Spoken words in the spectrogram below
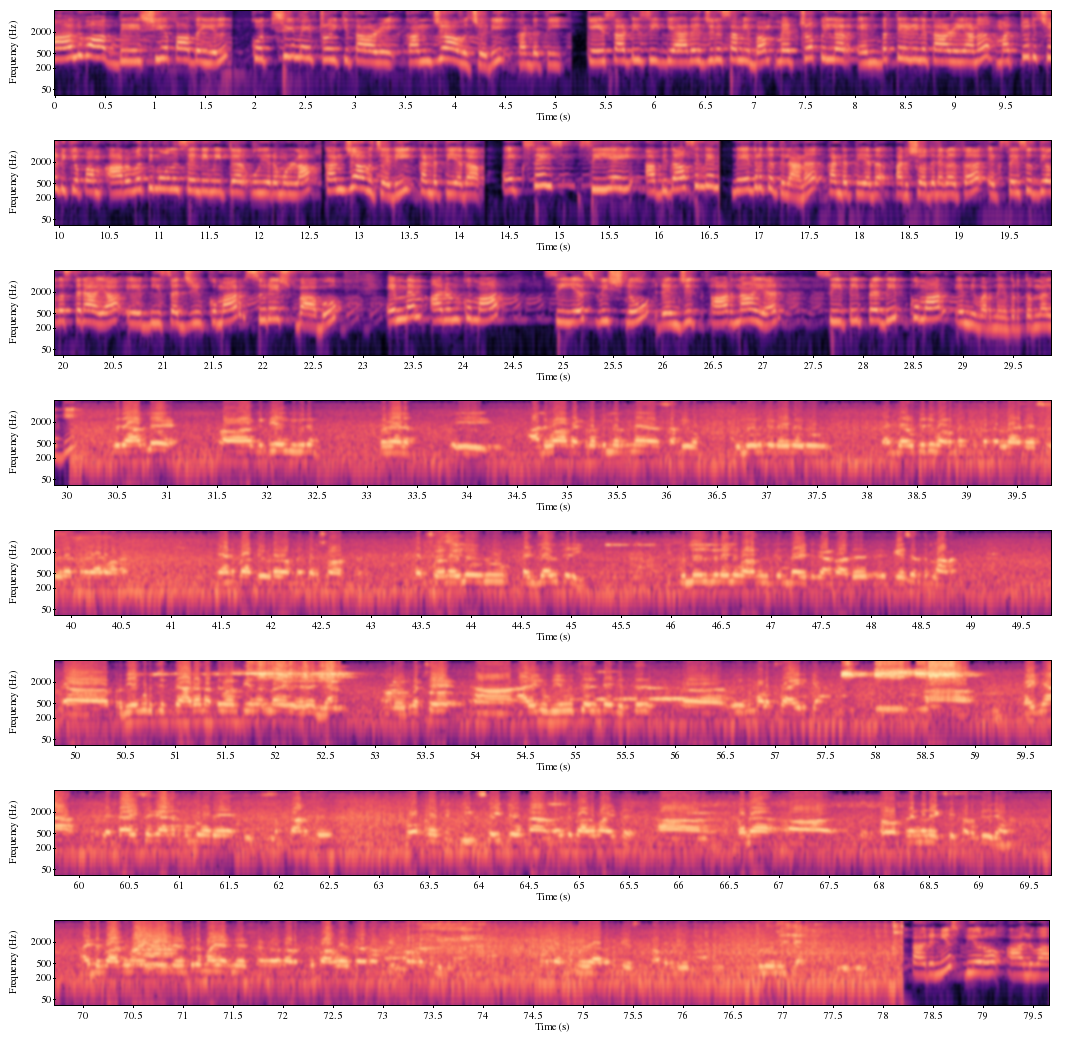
ആലുവ ദേശീയപാതയിൽ കൊച്ചി മെട്രോയ്ക്ക് താഴെ കഞ്ചാവ് ചെടി കണ്ടെത്തി. K S R T C ഗ്യാരേജിന് സമീപം മെട്രോ പില്ലർ എൺപത്തിയേഴിന് താഴെയാണ് മറ്റൊരു ചെടിക്കൊപ്പം അറുപത്തിമൂന്ന് സെന്റിമീറ്റർ ഉയരമുള്ള കഞ്ചാവ് ചെടി കണ്ടെത്തിയത്. എക്സൈസ് സി ഐ അബിദാസിന്റെ നേതൃത്വത്തിലാണ് കണ്ടെത്തിയത്. പരിശോധനകൾക്ക് excise ഉദ്യോഗസ്ഥരായ A B Sajeev Kumar Suresh Babu M M Arunkumar C S Vishnu Ranjith R Nair C T Pradeep Kumar എന്നിവർ നേതൃത്വം നൽകി. രാവിലെ കിട്ടിയ വിവരം പ്രകാരം ഈ ആലുവ മെട്രോ പില്ലറിന് സമീപം പുല്ലുകൾക്കിടയിൽ ഒരു കഞ്ചാവ് ചെടി വളർന്നിട്ടുണ്ടെന്നുള്ള രഹസ്യവിവരം പ്രകാരമാണ് ഞാൻ പാർട്ടി ഇവിടെ വന്ന് പരിശോധന. പരിശോധനയിൽ ഒരു കഞ്ചാവ് ചെടി ഈ പുല്ലുകൾക്കിടയിൽ വളർന്നു നിൽക്കുന്നതായിട്ട് കാണും. അത് കേസെടുത്തിട്ടുള്ളതാണ്. പ്രതിയെ കുറിച്ചിട്ട് ആരാ നട്ടു വളർത്തിയെന്നുള്ള വിവരമില്ല. ഒരു പക്ഷേ ആരെങ്കിലും ഉപയോഗിച്ചതിന്റെ വിത്ത് വീണ്ടും വീണ് മുളച്ചതായിരിക്കാം കഴിഞ്ഞ രണ്ടാഴ്ച കാലം മുമ്പ് വരെ സംസ്ഥാനത്ത് ഓപ്പറേഷൻ ക്ലീൻ സ്ലേറ്റ് എന്ന അതിന്റെ ഭാഗമായിട്ട് പല പ്രവർത്തനങ്ങളും എക്സൈസ് നടത്തി വരികയാണ്. അതിന്റെ ഭാഗമായി നിരന്തരമായ അന്വേഷണങ്ങൾ നടത്തിയ ഭാഗമായിട്ടാണ് നമുക്ക് ഇൻഫർമേഷൻ കിട്ടുന്നത് കേസിൽ നടപടികൾ പുരോഗമിക്കാം. പൗരന്യൂസ് ബ്യൂറോ ആലുവ.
